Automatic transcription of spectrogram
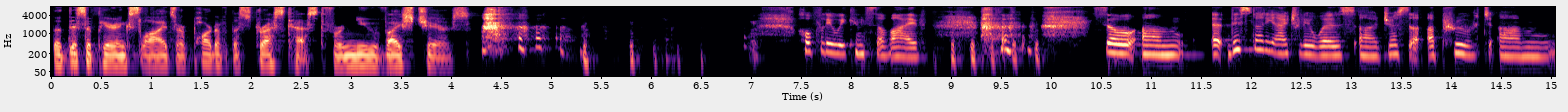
the disappearing slides are part of the stress test for new vice chairs. Hopefully we can survive. so um, uh, this study actually was uh, just uh, approved um,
